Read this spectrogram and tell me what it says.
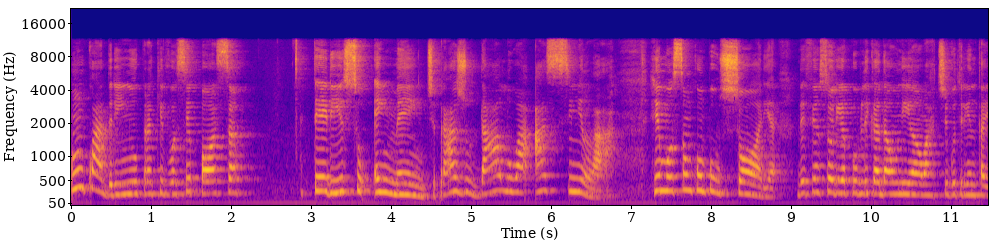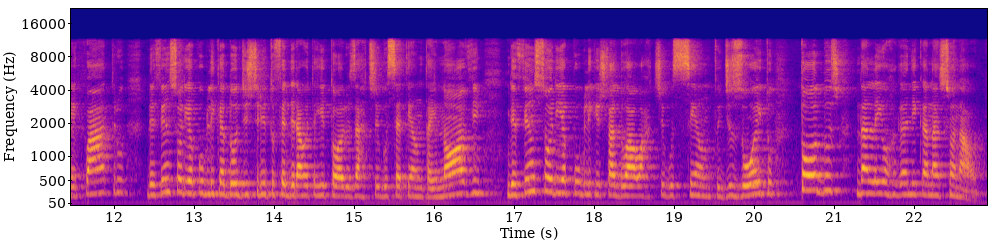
um quadrinho para que você possa ter isso em mente, para ajudá-lo a assimilar. Remoção compulsória, Defensoria Pública da União, artigo 34, Defensoria Pública do Distrito Federal e Territórios, artigo 79, Defensoria Pública Estadual, artigo 118, todos da Lei Orgânica Nacional.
